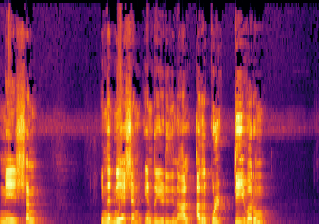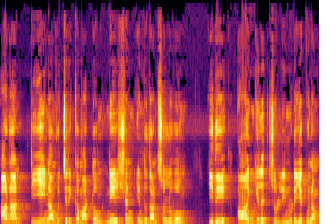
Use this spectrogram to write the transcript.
நேஷன். இந்த நேஷன் என்று எழுதினால் அதற்குள் டி வரும். ஆனால் டீயை நாம் உச்சரிக்க மாட்டோம். நேஷன் என்று தான் சொல்லுவோம். இது ஆங்கில சொல்லினுடைய குணம்.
